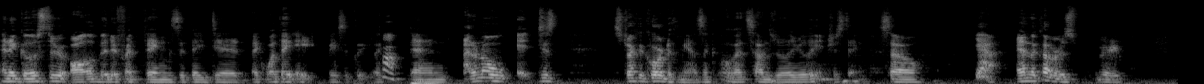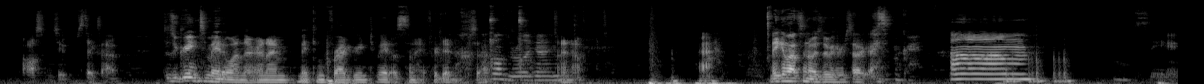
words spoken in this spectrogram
and it goes through all of the different things that they did, like what they ate, basically. Like, Huh. and I don't know, it just struck a chord with me. I was like, oh, that sounds really, really interesting. So, yeah, and the cover is very awesome too. Sticks out. There's a green tomato on there, and I'm making fried green tomatoes tonight for dinner. So That smells really good. I know. Ah. Making lots of noise over here. Sorry, guys. Okay. Um, let's see.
